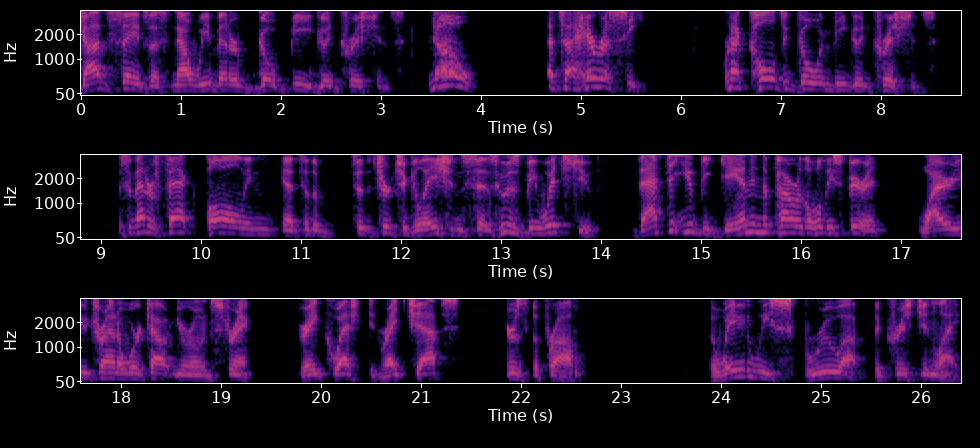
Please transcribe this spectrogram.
God saves us. Now we better go be good Christians. No, that's a heresy. We're not called to go and be good Christians. As a matter of fact, Paul in, uh, to the to the church of Galatians says, "Who has bewitched you? That that you began in the power of the Holy Spirit. Why are you trying to work out in your own strength?" Great question, right, chaps? Here's the problem. The way we screw up the Christian life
